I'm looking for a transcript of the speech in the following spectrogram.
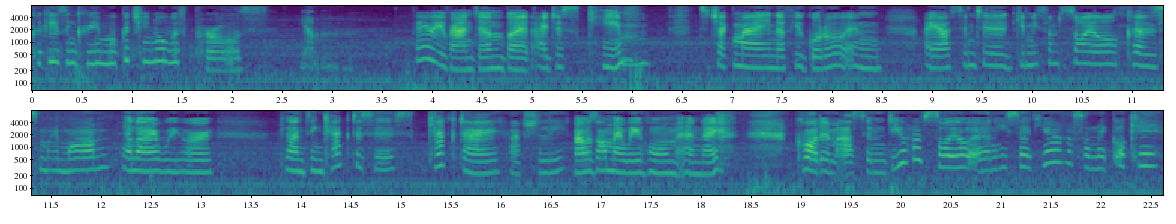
cookies and cream mochaccino with pearls. Yum. Very random, but I just came to check my nephew Goro and I asked him to give me some soil because my mom and I, we are planting cactuses, cacti actually. I was on my way home and I called him, asked him, do you have soil? And he said, yeah. So I'm like, okay,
